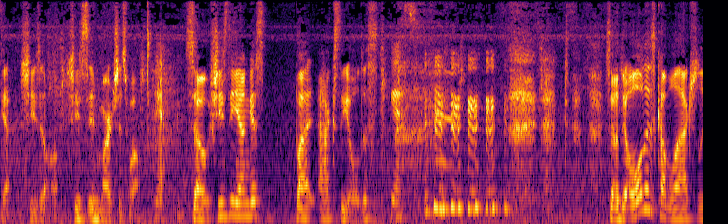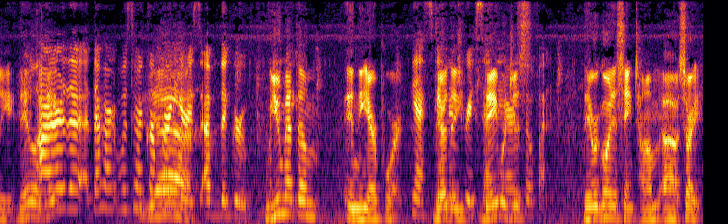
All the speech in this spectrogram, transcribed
Yeah, she's all- she's in March as well. Yeah. So she's the youngest, but acts the oldest. Yes. So the oldest couple actually, they, Are they the the heart was hardcore Yeah. partiers of the group. you met them in the airport. Yes, They're the- Teresa. they were just so fun. they were going to St. Tom, uh, sorry,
